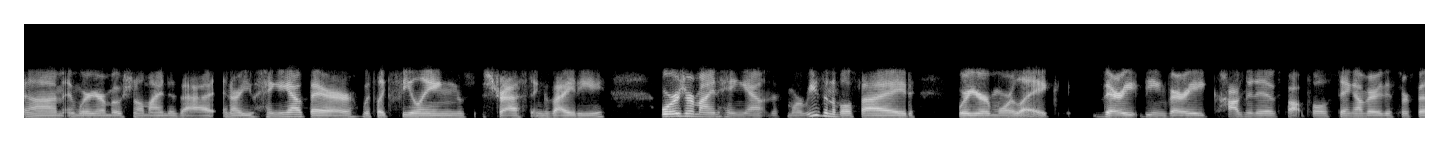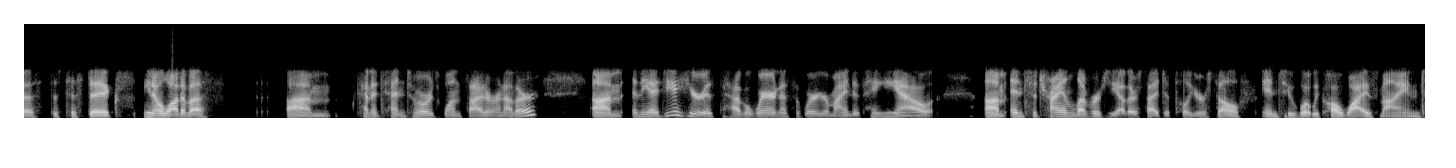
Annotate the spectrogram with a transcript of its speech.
um, and where your emotional mind is at. And are you hanging out there with like feelings, stress, anxiety? Or is your mind hanging out in this more reasonable side where you're more like, very being very cognitive, thoughtful, staying on very the surface, statistics. You know, a lot of us um, kind of tend towards one side or another. Um, and the idea here is to have awareness of where your mind is hanging out um, and to try and leverage the other side to pull yourself into what we call wise mind.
